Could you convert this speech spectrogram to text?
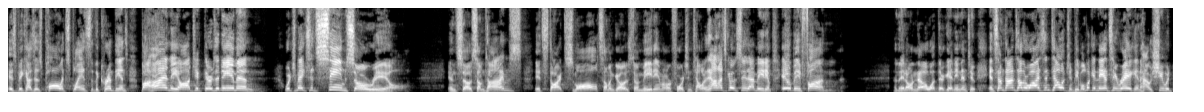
is because as Paul explains to the Corinthians, behind the object there's a demon, which makes it seem so real. And so sometimes it starts small. Someone goes to a medium or a fortune teller. Yeah, let's go see that medium. It'll be fun. And they don't know what they're getting into. And sometimes otherwise intelligent people. Look at Nancy Reagan, how she would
